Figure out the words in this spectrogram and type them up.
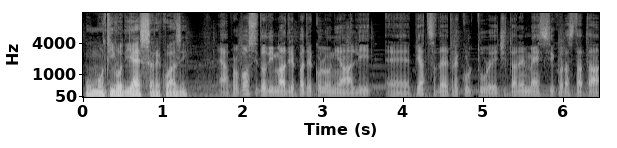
un motivo di essere quasi. E a proposito di madri e patrie coloniali, eh, Piazza delle Tre Culture di Città del Messico era stata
